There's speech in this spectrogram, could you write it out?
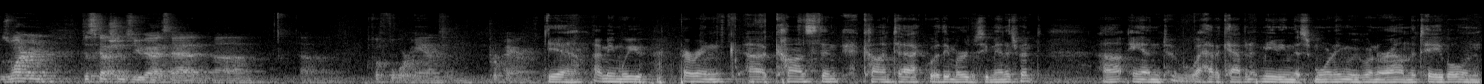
was wondering, discussions you guys had um, uh, beforehand and preparing. Yeah, I mean, we are in uh, constant contact with emergency management, uh, and we had a cabinet meeting this morning. We went around the table and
